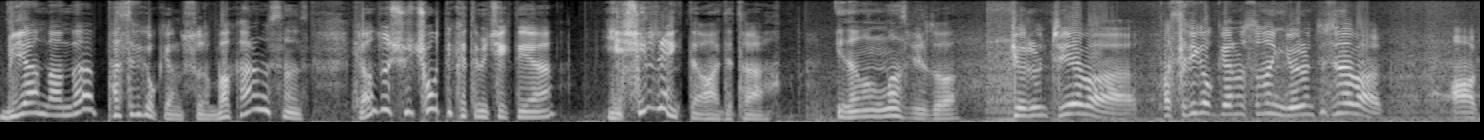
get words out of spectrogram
Bir yandan da Pasifik Okyanusu. Bakar mısınız? Yalnız şu çok dikkatimi çekti ya. Yeşil renkte adeta. İnanılmaz bir doğa. Görüntüye bak. Pasifik Okyanusu'nun görüntüsüne bak. Abi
